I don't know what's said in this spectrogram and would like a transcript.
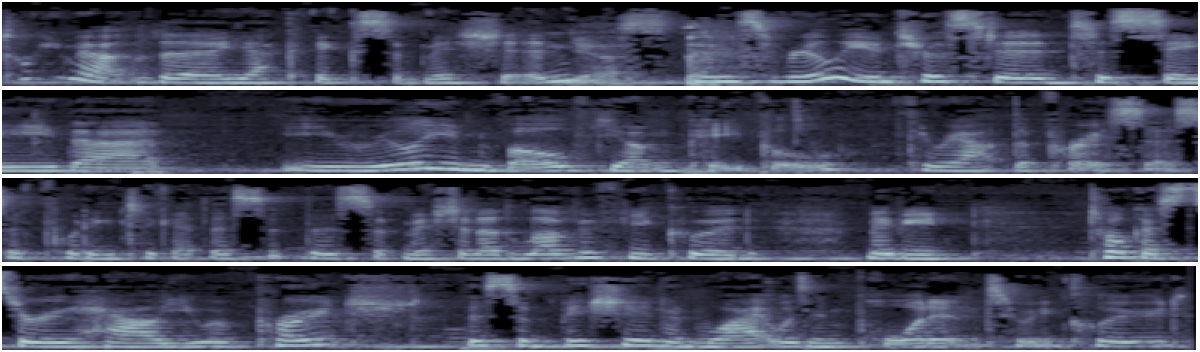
Talking about the YACVic submission, Yes. I was really interested to see that you really involved young people throughout the process of putting together the submission. I'd love if you could maybe talk us through how you approached the submission and why it was important to include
